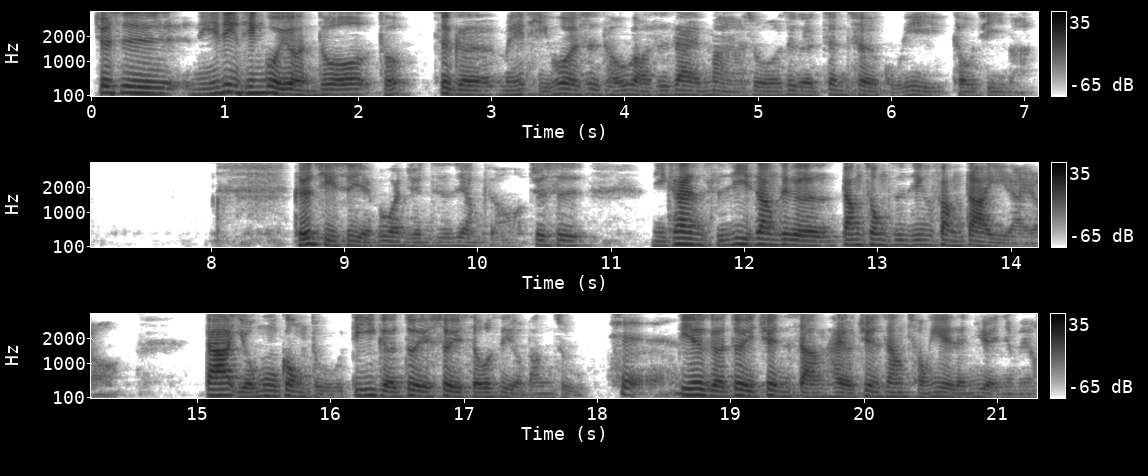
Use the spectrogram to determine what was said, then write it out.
就是你一定听过有很多投这个媒体或者是投顾老师在骂说这个政策鼓励投机嘛。可是其实也不完全是这样子哦，就是你看实际上这个当中资金放大以来哦。大家有目共睹，第一个对税收是有帮助，是。第二个对券商还有券商从业人员有没有？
